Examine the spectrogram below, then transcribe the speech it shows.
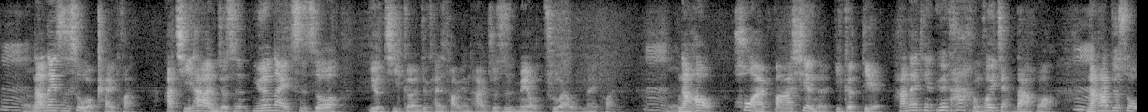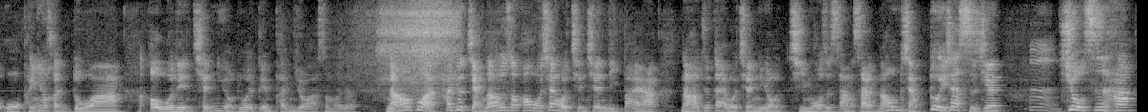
嗯，然后那次是我开团，啊，其他人就是因为那一次之后，有几个人就开始讨厌他，就是没有出来我们那团，嗯，然后后来发现了一个点，他那天因为他很会讲大话，然后他就说我朋友很多啊，哦，我连前女友都会变朋友啊什么的，然后后来他就讲到就说哦，我像我前前礼拜啊，然后就带我前女友骑摩托车上山，然后我们想对一下时间，嗯，就是他。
